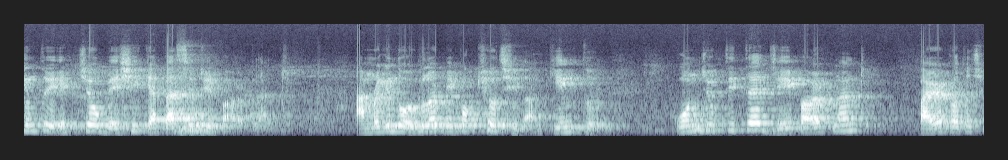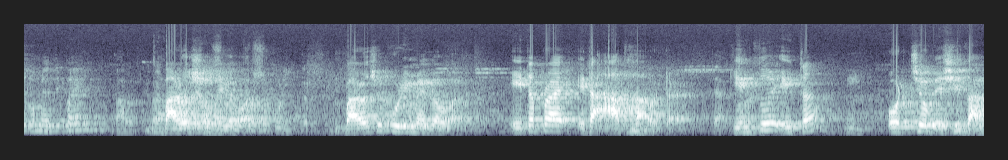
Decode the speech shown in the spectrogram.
কিন্তু এর চেয়েও বেশি ক্যাপাসিটির পাওয়ার প্ল্যান্ট আমরা কিন্তু ওগুলোর বিপক্ষেও ছিলাম, কিন্তু কোন যুক্তিতে যে পাওয়ার প্ল্যান্ট পায়রা কত ছিল মেহেদি ভাই? বারোশো মেগাওয়াট বারোশো কুড়ি মেগাওয়াট এটা প্রায়, এটা আধা ওটার। কিন্তু এটা ওর চেয়েও বেশি দাম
